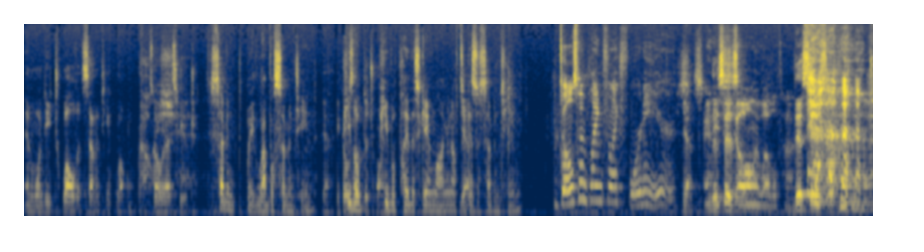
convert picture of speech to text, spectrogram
and 1d12 at 17th level. So that's huge. Seven. Wait, level 17. Yeah, it goes People, up to 20. people play this game long enough to Yes. get to 17. Bill's been playing for like 40 years. Yes, And this he's is still only level 10. this is And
